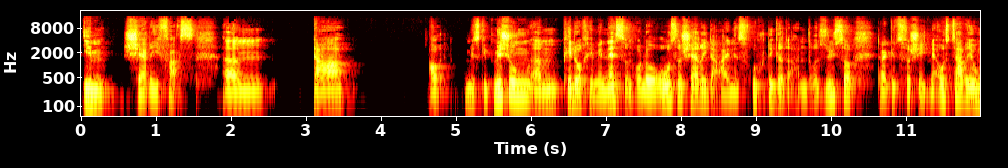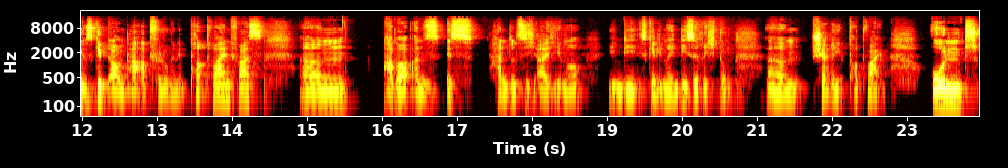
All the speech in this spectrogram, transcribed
im Sherry-Fass. Ähm, da auch, es gibt Mischungen, ähm, Pedro Jiménez und Oloroso Sherry, der eine ist fruchtiger, der andere süßer. Da gibt's verschiedene Austarierungen. Es gibt auch ein paar Abfüllungen im Pottweinfass. Ähm, aber ans, es handelt sich eigentlich immer in die, es geht immer in diese Richtung, ähm, Sherry, Pottwein. Und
